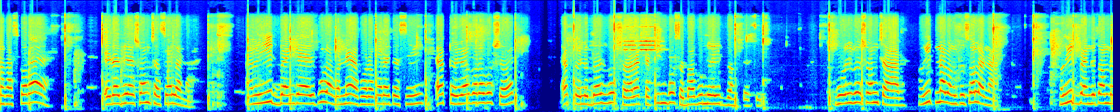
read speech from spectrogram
না কাজ করা। এটা দিয়ে সংসার চলে না। আমি ইট ভাঙ্গে পোলা নেয়া পড়া করাইতেছি। একটা হইল এগারো বছর, একটা হইল দশ বছর, আর একটা তিন বছর বাবু নিয়ে ইট ভাঙতেছি গরিবের সংসার। ইট না ভাঙতে চলে না। ইট ভাঙ্গে তো আমরা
